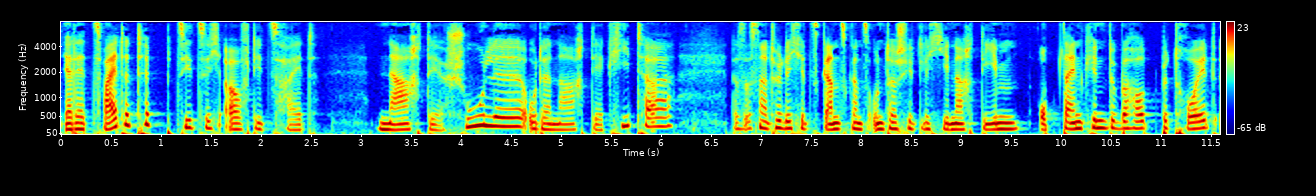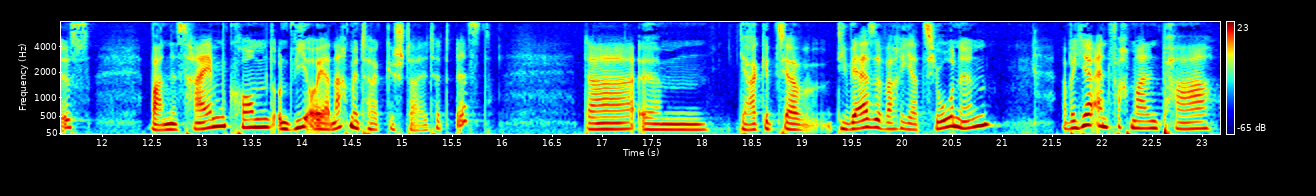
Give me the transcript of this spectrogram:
Ja, der zweite Tipp bezieht sich auf die Zeit nach der Schule oder nach der Kita. Das ist natürlich jetzt ganz, ganz unterschiedlich, je nachdem, ob dein Kind überhaupt betreut ist, wann es heimkommt und wie euer Nachmittag gestaltet ist. Da ähm, ja, gibt's ja diverse Variationen, aber hier einfach mal ein paar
